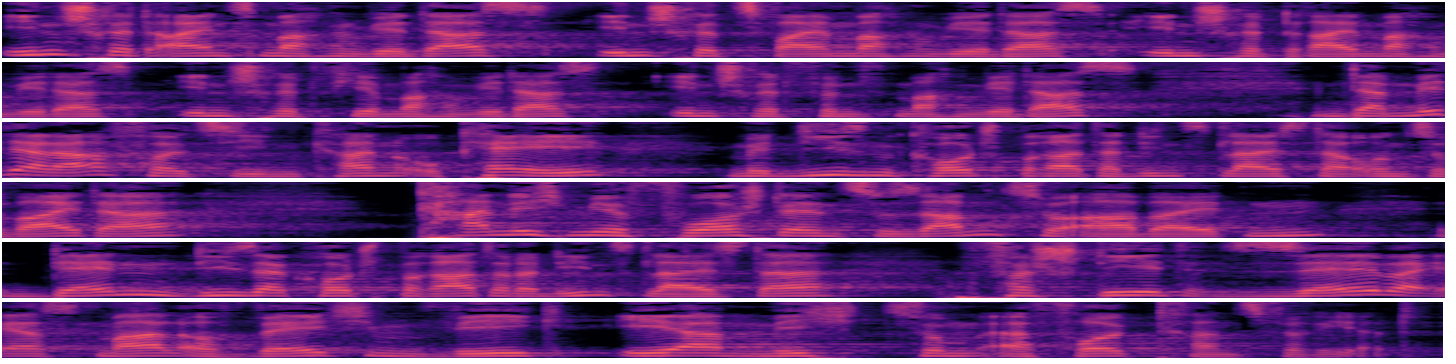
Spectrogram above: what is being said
in Schritt eins machen wir das, in Schritt zwei machen wir das, in Schritt drei machen wir das, in Schritt vier machen wir das, in Schritt fünf machen wir das, damit er nachvollziehen kann, okay, mit diesem Coach, Berater, Dienstleister und so weiter, kann ich mir vorstellen, zusammenzuarbeiten, denn dieser Coach, Berater oder Dienstleister versteht selber erstmal, auf welchem Weg er mich zum Erfolg transferiert.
